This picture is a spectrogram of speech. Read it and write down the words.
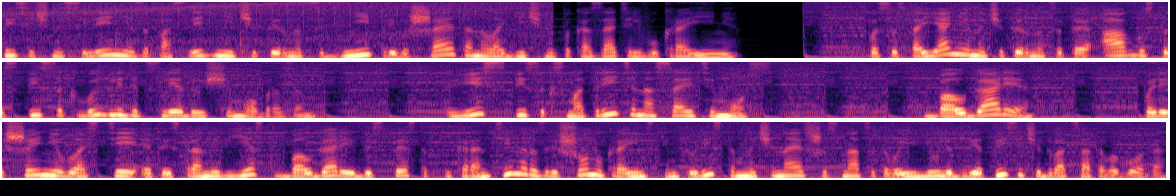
тысяч населения за последние 14 дней превышает аналогичный показатель в Украине. По состоянию на 14 августа список выглядит следующим образом. Весь список смотрите на сайте МОЗ. Болгария. По решению властей этой страны въезд в Болгарию без тестов и карантина разрешен украинским туристам начиная с 16 июля 2020 года.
